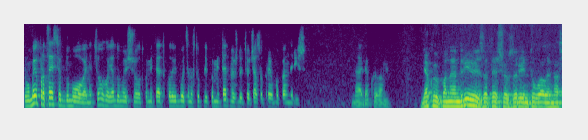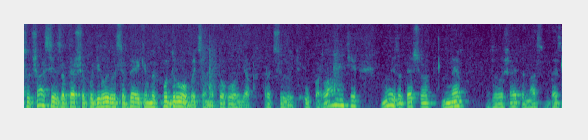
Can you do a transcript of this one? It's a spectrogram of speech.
Тому ми в процесі обдумовування цього. Я думаю, що от комітет, коли відбудеться наступний комітет, ми вже до цього часу приймемо певне рішення. Да, дякую вам. Дякую, пане Андрію, за те, що зорієнтували нас у часі, за те, що поділилися деякими подробицями того, як працюють у парламенті. Ну і за те, що не залишаєте нас без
